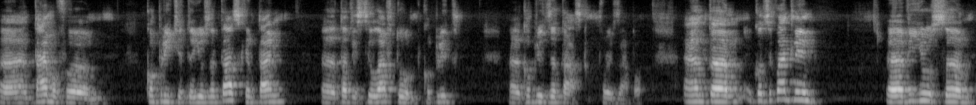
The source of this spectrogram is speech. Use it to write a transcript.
uh, time of um, completed user task and time uh, that is still left to complete uh, complete the task for example. And um, consequently uh, we use um,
